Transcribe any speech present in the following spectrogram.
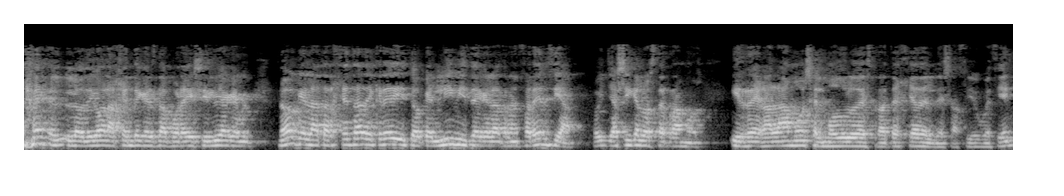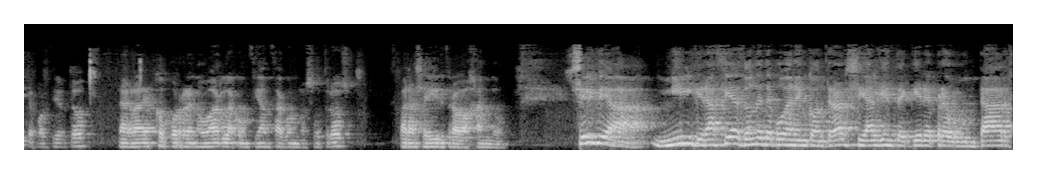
lo digo a la gente que está por ahí, Silvia, que no, que la tarjeta de crédito, que el límite, que la transferencia, hoy ya sí que los cerramos y regalamos el módulo de estrategia del desafío V100, que por cierto te agradezco por renovar la confianza con nosotros para seguir trabajando. Silvia, mil gracias. ¿Dónde te pueden encontrar si alguien te quiere preguntar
